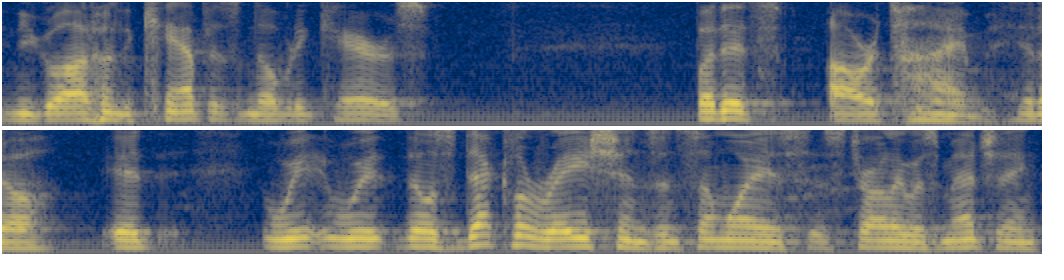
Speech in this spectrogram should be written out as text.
And you go out on the campus and nobody cares. But it's our time, you know. It, we, we, those declarations, in some ways, as Charlie was mentioning,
